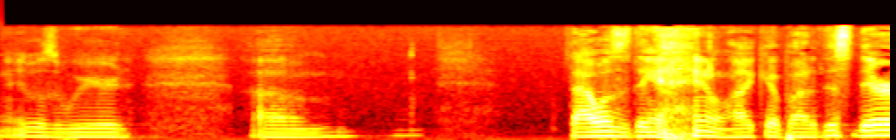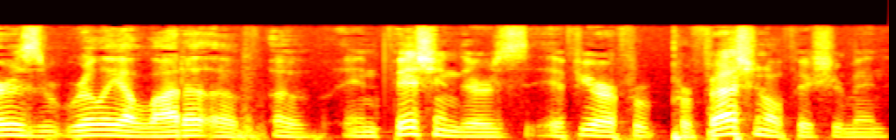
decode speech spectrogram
it was weird. Um, that was the thing I didn't like about it. This there is really a lot of, of, of in fishing. There's if you're a f- professional fisherman,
